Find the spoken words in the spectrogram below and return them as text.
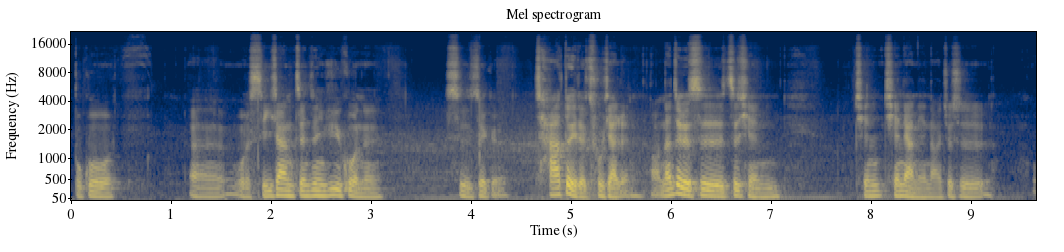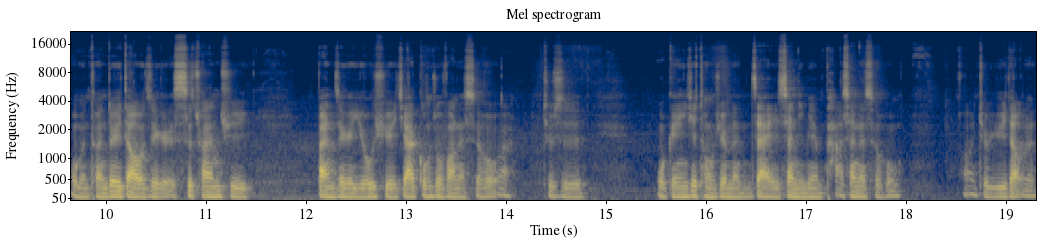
不过，呃，我实际上真正遇过呢，是这个插队的出家人。哦，那这个是之前前前两年呢，就是我们团队到这个四川去办这个游学加工作坊的时候啊，就是。我跟一些同学们在山里面爬山的时候，啊，就遇到了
